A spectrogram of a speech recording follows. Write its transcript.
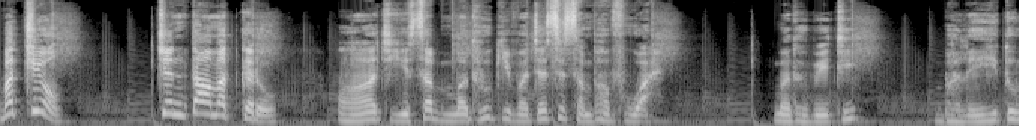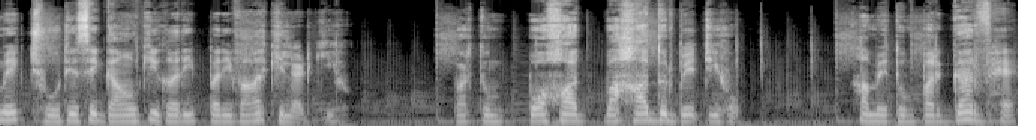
बच्चियों, चिंता मत करो। आज ये सब मधु की वजह से संभव हुआ है। मधु बेटी, भले ही तुम एक छोटे से गाँव की गरीब परिवार की लड़की हो, पर तुम बहुत बहादुर बेटी हो। हमें तुम पर गर्व है।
